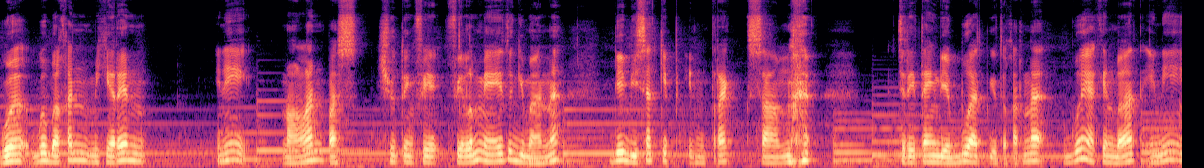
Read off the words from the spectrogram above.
gue gue bahkan mikirin ini Nolan pas syuting fi filmnya itu gimana dia bisa keep in track sama cerita yang dia buat gitu. Karena gue yakin banget ini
